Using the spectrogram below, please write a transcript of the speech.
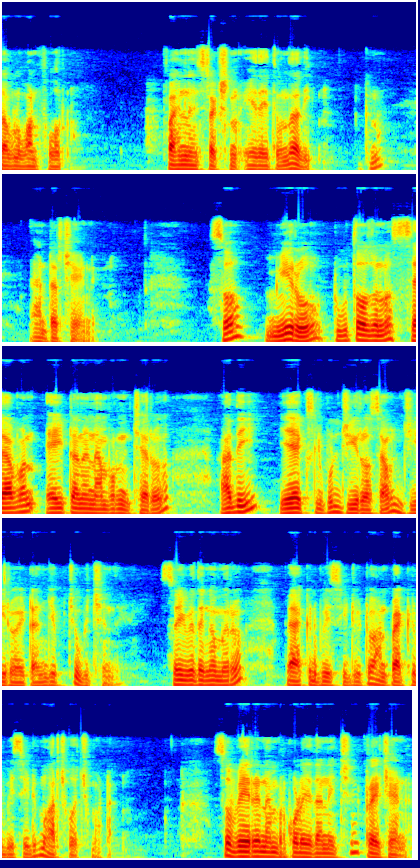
double one four final instruction ఏదైతే ఉందో అది. ఎంటర్ చేయండి. సో మీరు టూ థౌజండ్లో సెవెన్ ఎయిట్ అనే నెంబర్ని ఇచ్చారు. అది ఏఎక్స్లో ఇప్పుడు జీరో సెవెన్ జీరో ఎయిట్ అని చెప్పి చూపించింది. సో ఈ విధంగా మీరు packed BCD to unpacked BCD మార్చుకోవచ్చు అన్నమాట సో వేరే నెంబర్ కూడా ఏదైనా ఇచ్చి ట్రై చేయండి.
